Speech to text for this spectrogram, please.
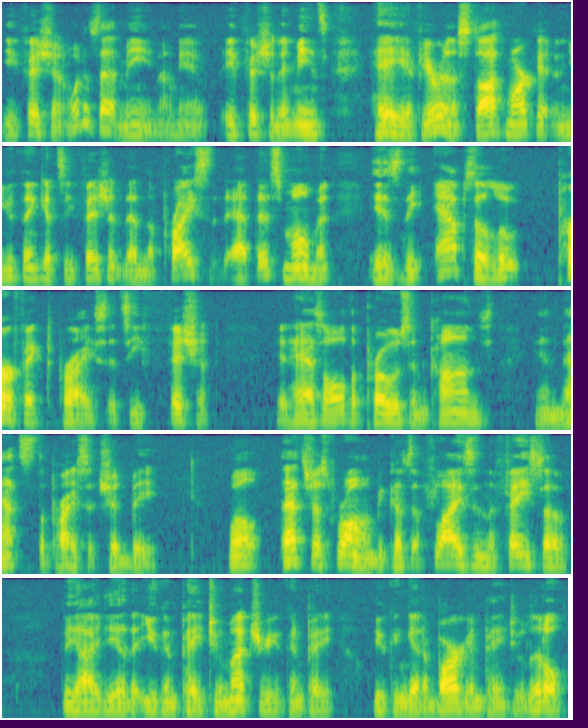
Efficient. What does that mean? I mean, efficient. It means, hey, if you're in a stock market and you think it's efficient, then the price at this moment is the absolute perfect price. It's efficient. It has all the pros and cons, and that's the price it should be. Well, that's just wrong because it flies in the face of the idea that you can pay too much or you can pay you can get a bargain, pay too little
